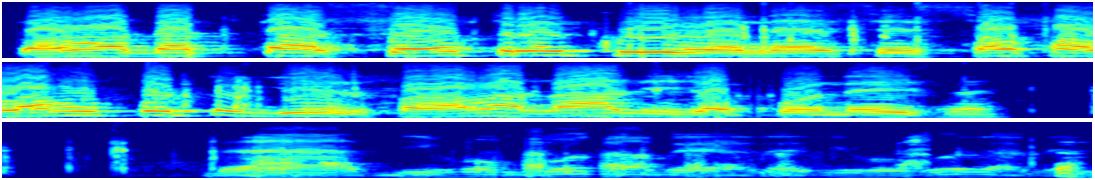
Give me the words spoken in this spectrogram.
Então, adaptação tranquila, né? Você só falava português, não falava nada em japonês, né? Ah, Nihongo da merda, Nihongo da merda.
